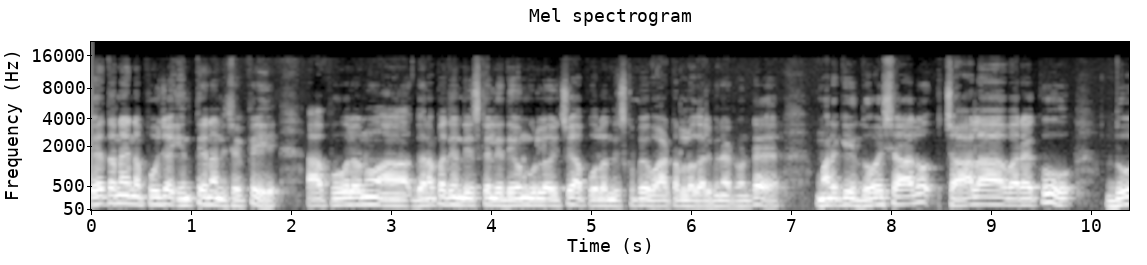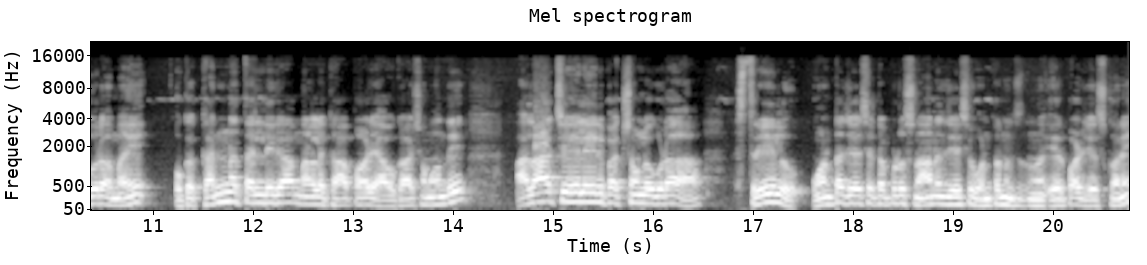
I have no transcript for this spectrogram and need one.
చేతనైన పూజ ఇంతేనని చెప్పి ఆ పూలను ఆ గణపతిని తీసుకెళ్ళి దేవుని గుళ్ళో ఇచ్చి ఆ పూలను తీసుకుపోయి వాటర్లో కలిపినట్టుంటే మనకి దోషాలు చాలా వరకు దూరమై ఒక కన్న తల్లిగా మనల్ని కాపాడే అవకాశం ఉంది. అలా చేయలేని పక్షంలో కూడా స్త్రీలు వంట చేసేటప్పుడు స్నానం చేసి వంటను ఏర్పాటు చేసుకొని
